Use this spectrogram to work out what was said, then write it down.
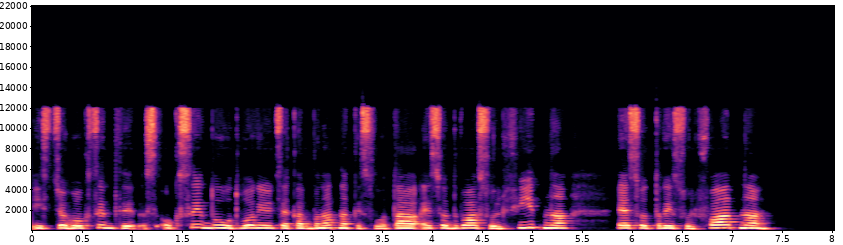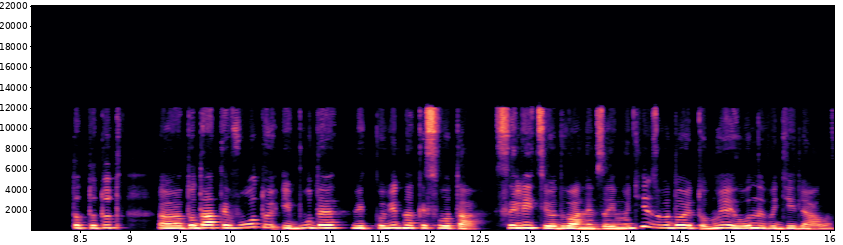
із цього оксиди, з оксиду утворюється карбонатна кислота, СО2 сульфітна, СО3 сульфатна. Тобто тут е, додати воду і буде відповідна кислота. Силіцій О2 не взаємодіє з водою, тому я його не виділяла.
